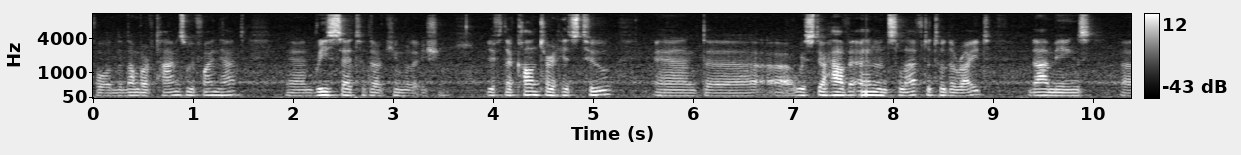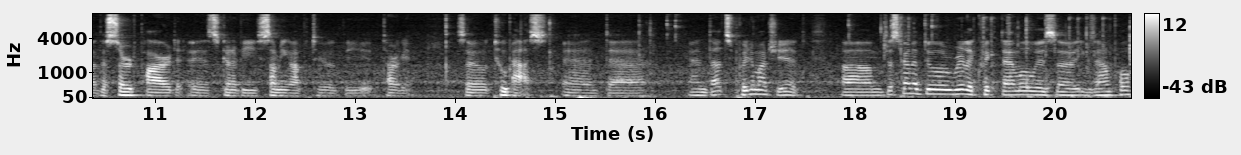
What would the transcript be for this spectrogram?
for the number of times we find that, and reset the accumulation. If the counter hits two, and we still have elements left to the right, that means uh, the third part is going to be summing up to the target. So two pass, and uh, and that's pretty much it. Um, just gonna do a really quick demo with an example.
